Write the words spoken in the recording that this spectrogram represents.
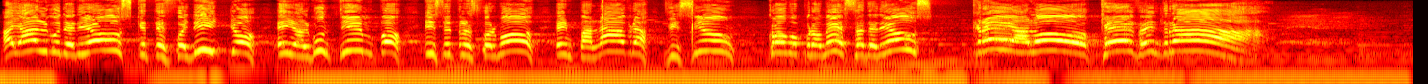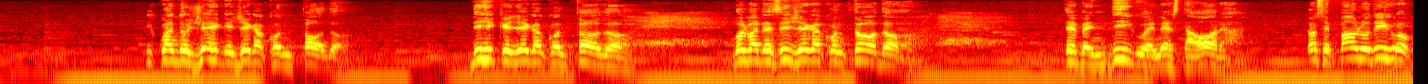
Hay algo de Dios que te fue dicho en algún tiempo y se transformó en palabra, visión, como promesa de Dios. Créalo que vendrá. Y cuando llegue, llega con todo. Dije que llega con todo. Vuelvo a decir, llega con todo. Te bendigo en esta hora. Entonces Pablo dijo,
